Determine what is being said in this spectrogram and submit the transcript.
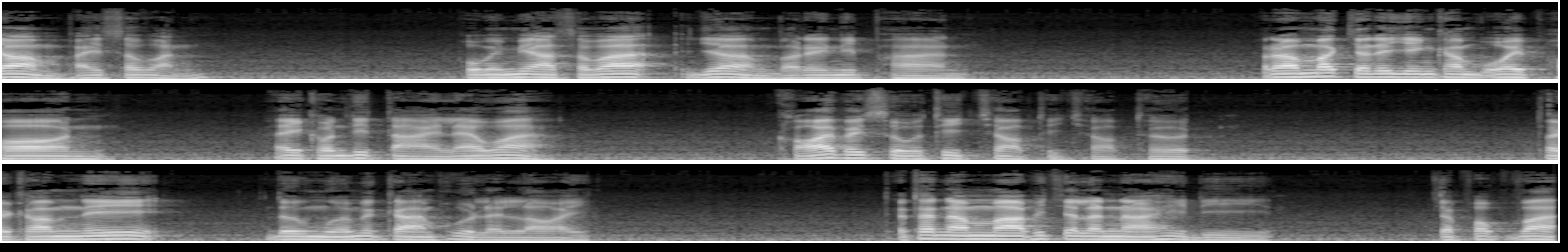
ย่อมไปสวรรค์ผู้ม่มีอาสวะย่อมบรินิพพาน เรามักจะได้ยินคำอวยพร ให้คนที่ตายแล้วว่า ขอให้ไปสู่ที่ชอบที่ชอบเถิด แต่คำนี้ดูเหมือนเป็นการพูดลอยๆ แต่ถ้านำมาพิจารณาให้ดี จะพบว่า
